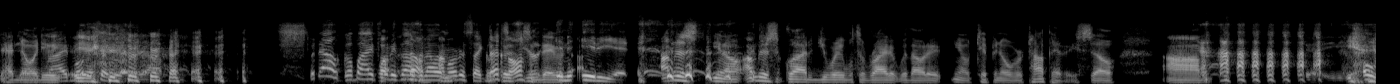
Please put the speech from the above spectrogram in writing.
Had no idea. Yeah. often. But no, go buy a twenty thousand no, dollar I'm- motorcycle. that's 'cause awesome, you're David. An idiot. I'm just, you know, I'm just glad you were able to ride it without it, you know, tipping over top heavy. So, Um, oh,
